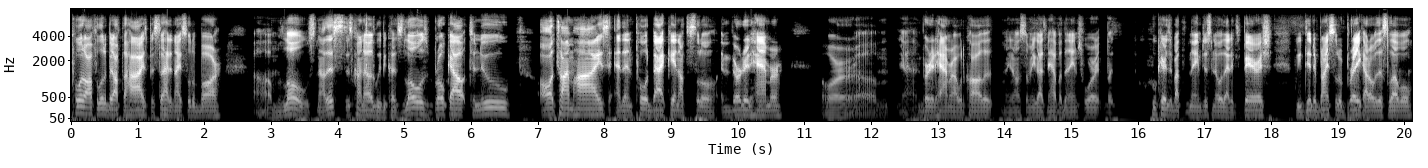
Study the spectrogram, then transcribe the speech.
Pulled off a little bit off the highs, but still had a nice little bar. Um, Lowe's. Now this is kind of ugly because Lowe's broke out to new all-time highs and then pulled back in off this little inverted hammer or um, yeah, inverted hammer I would call it. You know, some of you guys may have other names for it, but who cares about the name? Just know that it's bearish. We did a nice little breakout over this level,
